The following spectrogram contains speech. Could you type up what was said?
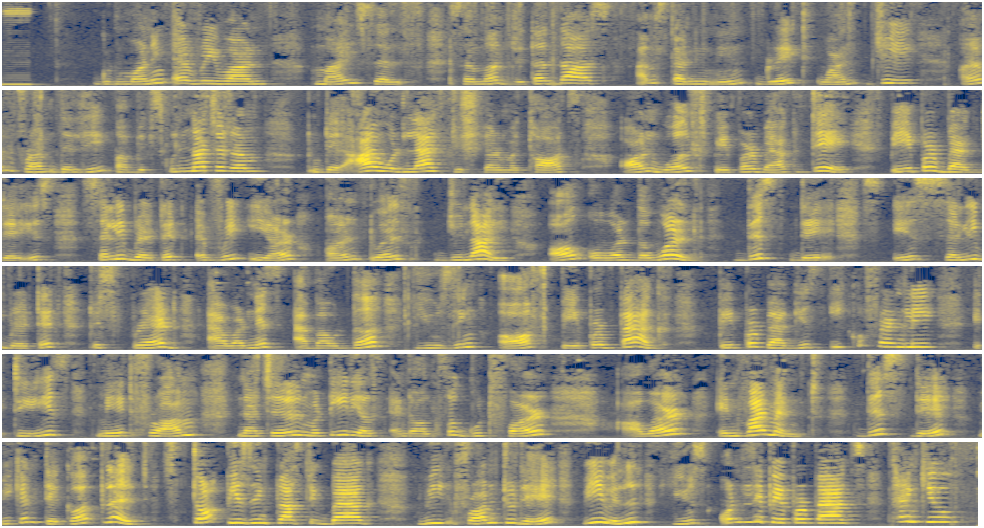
Good morning, everyone. Myself, Samadritha Das. I'm studying in grade 1G. I am from Delhi Public School, Nacharam. Today, I would like to share my thoughts on World Paper Bag Day. Paper Bag Day is celebrated every year on 12th July all over the world. This day is celebrated to spread awareness about the using of paper bag. Paper bag is eco-friendly. It is made from natural materials and also good for our environment. This day we can take a pledge. Stop using plastic bag. We from today we will use only paper bags. Thank you.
